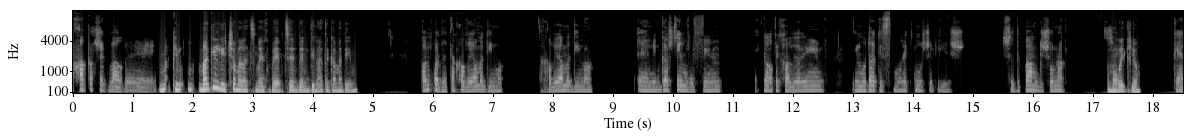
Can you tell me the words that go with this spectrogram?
אחר כך שכבר... אה, מה- כאילו, מה גילית שם על עצמך בעצם במדינת הגמדים? קודם כל, זו הייתה חוויה מדהימה. זו חוויה מדהימה. אה, נפגשתי עם רופאים, הכרתי חברים אותה תסמונת כמו שלי יש. שזו פעם ראשונה. ש- המוריקיו. כן.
